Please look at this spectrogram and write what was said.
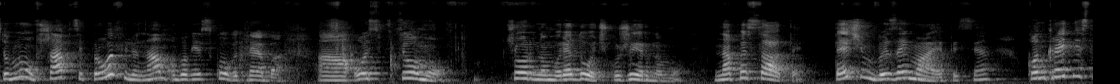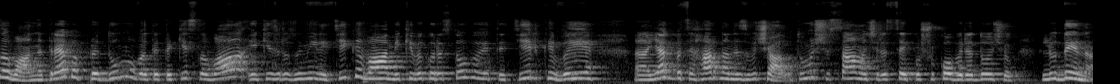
Тому в шапці профілю нам обов'язково треба а, ось в цьому чорному рядочку жирному написати те, чим ви займаєтеся. Конкретні слова не треба придумувати такі слова, які зрозумілі тільки вам, які використовуєте тільки ви, е, як би це гарно не звучало. Тому що саме через цей пошуковий рядочок людина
